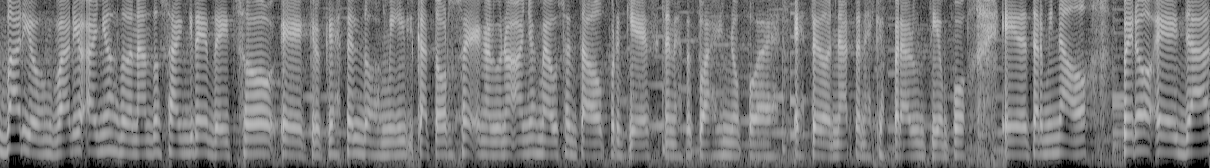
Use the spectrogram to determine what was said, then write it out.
varios, varios años donando sangre. De hecho, eh, creo que desde el 2014 en algunos años me he ausentado porque si tenés tatuajes no puedes este, donar, tenés que esperar un tiempo eh, determinado. Pero ya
